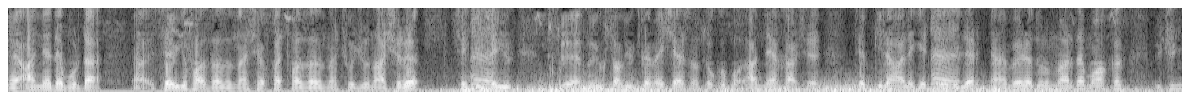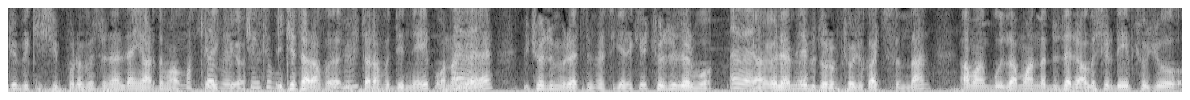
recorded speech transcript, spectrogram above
Yani anne de burada ya, sevgi fazlalığından, şefkat fazlalığından çocuğunu aşırı şekilde Evet. yük, e, duygusal yükleme içerisine sokup anneye karşı tepkili hale getirebilir. Yani böyle durumlarda muhakkak üçüncü bir kişi profesyonelden yardım almak Tabii, gerekiyor. çünkü bu- İki tarafı, Hı hı. üç tarafı dinleyip ona Evet. göre bir çözüm üretilmesi gerekiyor. Çözülür bu. Evet, yani önemli tabii. bir durum çocuk açısından. Ama bu zamanla düzelir, alışır deyip çocuğu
